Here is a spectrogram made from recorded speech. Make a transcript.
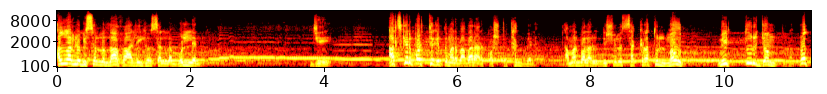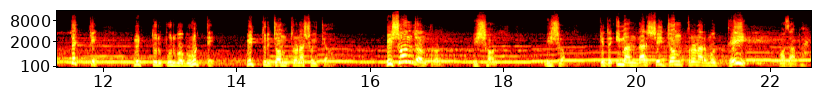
আল্লাহ নবী সাল্লাহ আলী সাল্লাম বললেন যে, আজকের পর থেকে তোমার বাবার আর কষ্ট থাকবে না। আমার বলার উদ্দেশ্য হলো সাকরাতুল মাউত, মৃত্যুর যন্ত্রণা। প্রত্যেককে মৃত্যুর পূর্ব মুহূর্তে মৃত্যুর যন্ত্রণা সইতে হয়। ভীষণ যন্ত্রণা, ভীষণ ভীষণ। কিন্তু ইমানদার সেই যন্ত্রণার মধ্যেই মজা পায়।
